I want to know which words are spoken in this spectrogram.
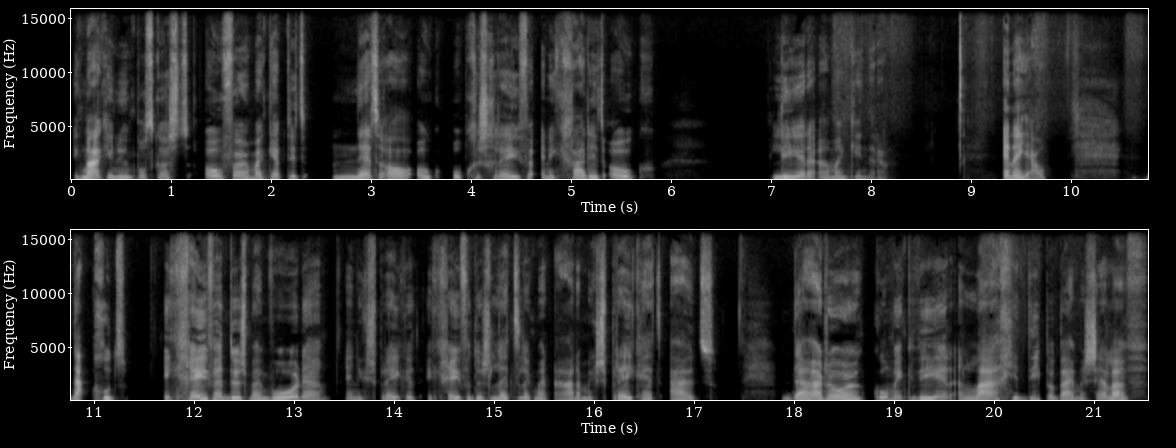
ik maak hier nu een podcast over, maar ik heb dit net al ook opgeschreven en ik ga dit ook leren aan mijn kinderen. En aan jou. Nou goed, ik geef het dus mijn woorden en ik spreek het, ik geef het dus letterlijk mijn adem. Ik spreek het uit. Daardoor kom ik weer een laagje dieper bij mezelf.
